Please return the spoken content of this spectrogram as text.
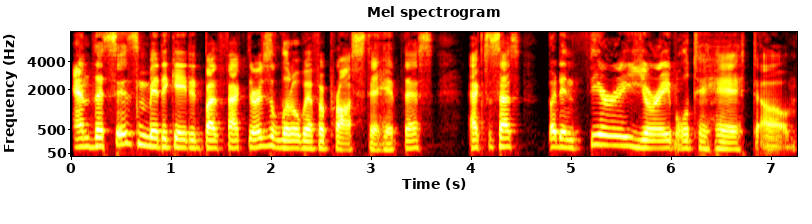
And this is mitigated by the fact there is a little bit of a process to hit this XSS, but in theory, you're able to hit um,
